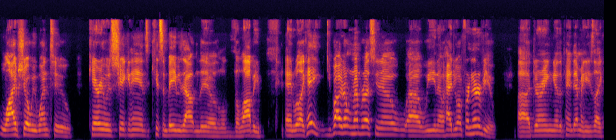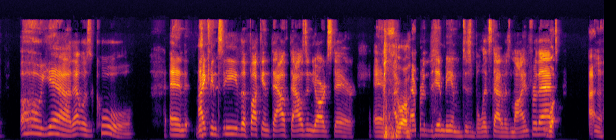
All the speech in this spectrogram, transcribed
live show we went to cary was shaking hands kissing babies out in the uh, the lobby. And we're like hey you probably don't remember us you know uh, we you know had you on for an interview uh, during you know the pandemic. He's like oh yeah that was cool. And i can see the fucking thou- thousand yard stare. And i Well- remember him being just blitzed out of his mind for that. Well, I-.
